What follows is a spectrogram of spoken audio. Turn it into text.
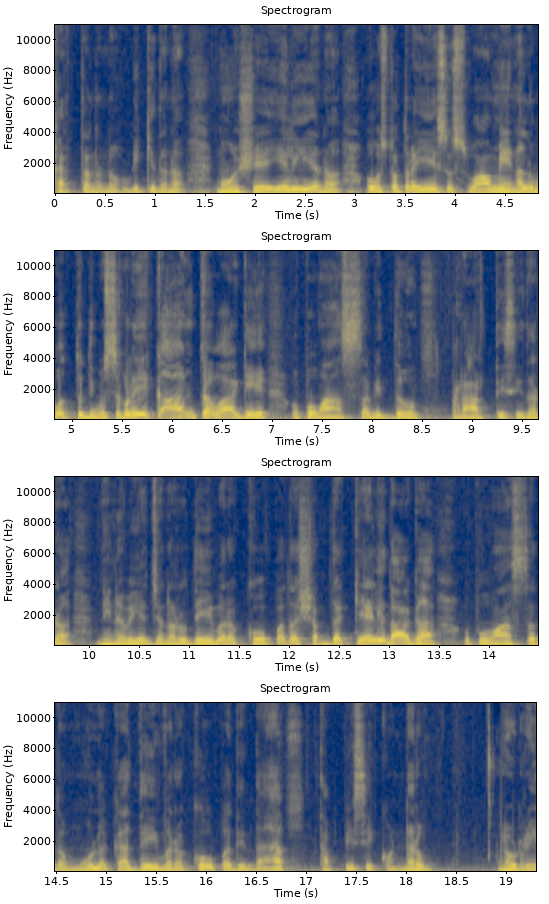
ಕರ್ತನನ್ನು ಹುಡುಕಿದನು. ಮೋಶೆ, ಎಲಿಯನು, ಓ ಸ್ತೋತ್ರ ಯೇಸು ಸ್ವಾಮಿ, ನಲವತ್ತು ದಿವಸಗಳು ಏಕಾಂತವಾಗಿ ಉಪವಾಸವಿದ್ದು ಪ್ರಾರ್ಥಿಸಿದರು. ನಿನವೆಯ ಜನರು ದೇವರ ಕೋಪದ ಶಬ್ದ ಕೇಳಿದಾಗ ಉಪವಾಸದ ಮೂಲಕ ದೇವರ ಕೋಪದಿಂದ ತಪ್ಪಿಸಿಕೊಂಡರು. ನೋಡ್ರಿ,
